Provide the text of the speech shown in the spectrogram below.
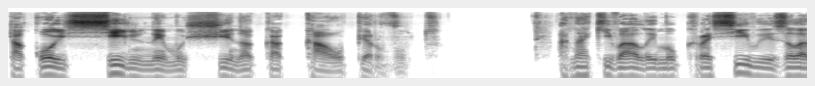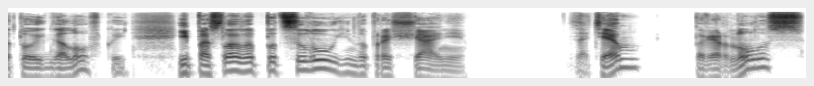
такой сильный мужчина, как Каупервуд. Она кивала ему красивой золотой головкой и послала поцелуй на прощание. Затем повернулась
